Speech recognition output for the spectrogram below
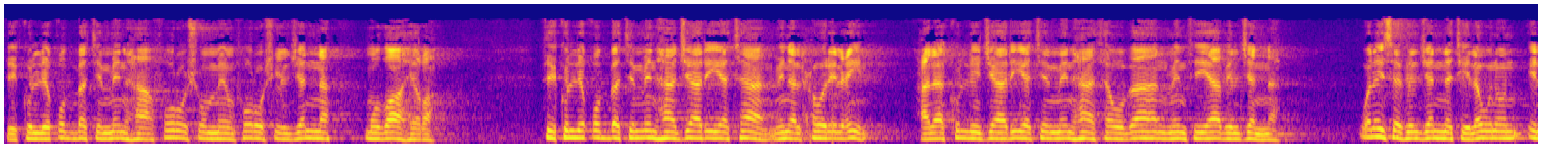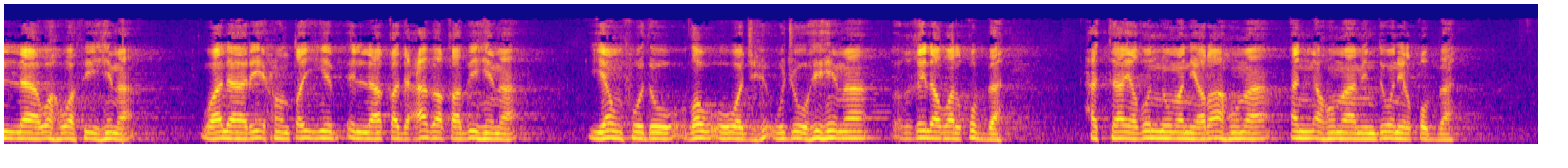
في كل قبة منها فرش من فرش الجنة مظاهرة في كل قبة منها جاريتان من الحور العين على كل جارية منها ثوبان من ثياب الجنة. وليس في الجنة لون إلا وهو فيهما ولا ريح طيب إلا قد عبق بهما ينفذ ضوء وجه وجوههما غلظ القبة حتى يظن من يراهما أنهما من دون القبة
